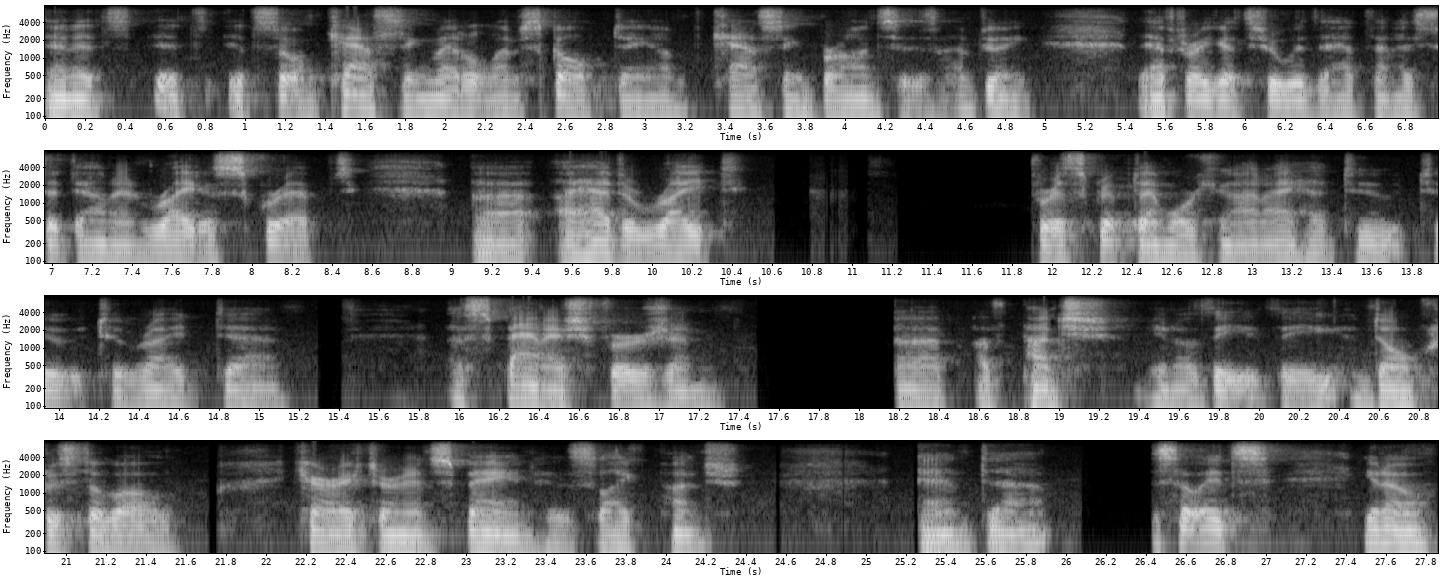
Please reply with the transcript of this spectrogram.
and it's it's it's so I'm casting metal, I'm sculpting, I'm casting bronzes, I'm doing. After I get through with that, then I sit down and write a script. Uh, I had to write for a script I'm working on. I had to to to write uh, a Spanish version uh, of Punch. You know the the Don Cristobal character in Spain who's like Punch, and uh, so it's you know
